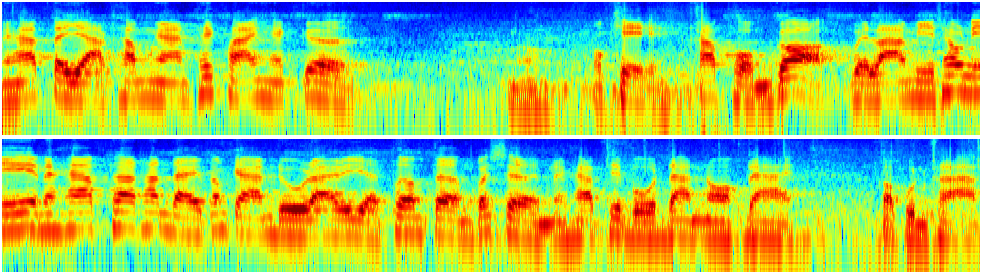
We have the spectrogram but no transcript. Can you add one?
นะครับแต่อยากทำงานคล้ายๆแฮกเกอร์โอเคครับผมก็เวลามีเท่านี้นะครับ ถ้าท่านใดต้องการดูรายละเอียดเพิ่มเติมก็เชิญนะครับ ที่บูธด้านนอกได้ ขอบคุณครับ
